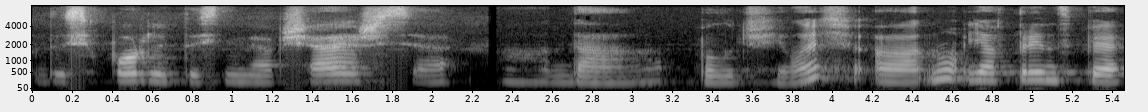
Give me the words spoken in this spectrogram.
До сих пор ли ты с ними общаешься? А, да, получилось. А, ну, я, в принципе,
